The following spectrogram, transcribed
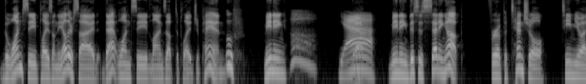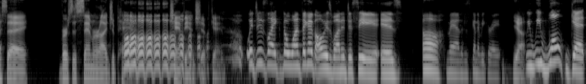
the one seed plays on the other side, that one seed lines up to play Japan. Oof. Meaning, yeah. yeah. Meaning this is setting up for a potential Team USA versus Samurai Japan championship game. Which is like the one thing I've always wanted to see is oh man, this is gonna be great. Yeah. We we won't get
